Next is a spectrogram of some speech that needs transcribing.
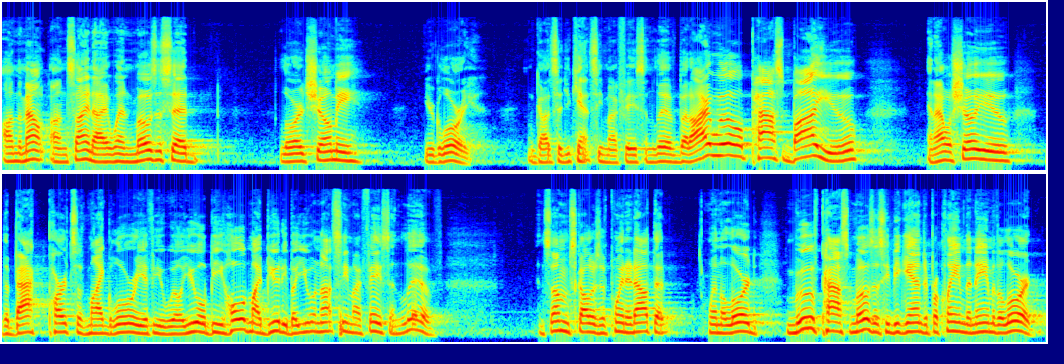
on the mount on Sinai when Moses said, Lord, show me your glory. And God said, You can't see my face and live, but I will pass by you and I will show you the back parts of my glory, if you will. You will behold my beauty, but you will not see my face and live. And some scholars have pointed out that when the Lord moved past Moses, he began to proclaim the name of the Lord.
